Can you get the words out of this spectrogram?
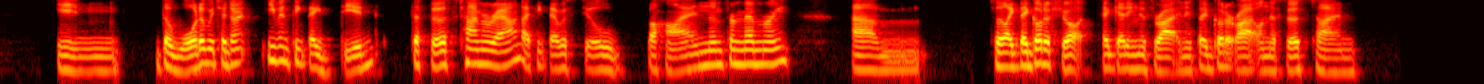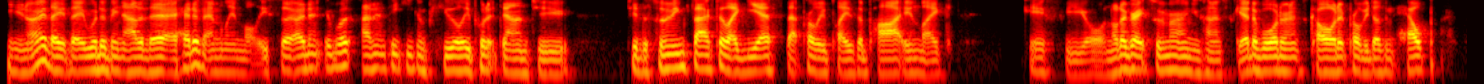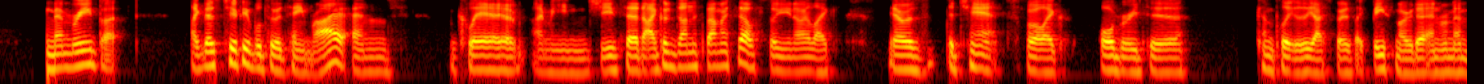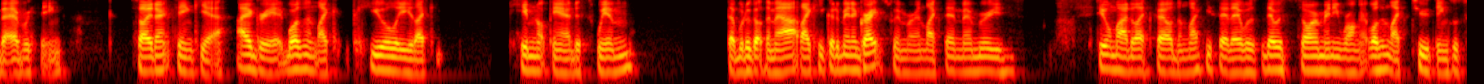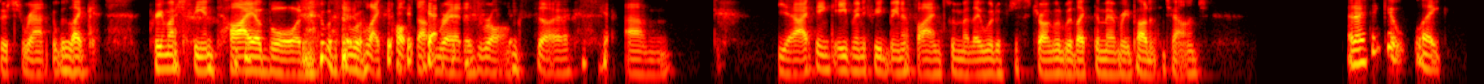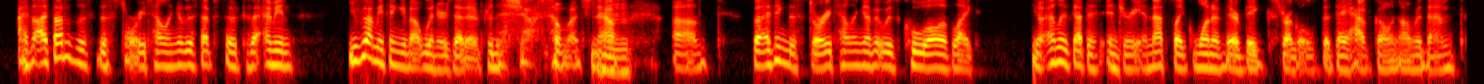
in the water, which I don't even think they did the first time around, I think they were still behind them from memory. Um, so like they got a shot at getting this right, and if they'd got it right on the first time, you know, they they would have been out of there ahead of Emily and Molly. So I don't was, I don't think you can purely put it down to to the swimming factor. Like yes, that probably plays a part in like if you're not a great swimmer and you're kind of scared of water and it's cold, it probably doesn't help memory. But like there's two people to a team, right? And Claire, I mean, she said I could have done this by myself. So, you know, like there was the chance for like Aubrey to completely, I suppose, like beast mode and remember everything. So I don't think, yeah, I agree. It wasn't like purely like him not being able to swim that would have got them out. Like he could have been a great swimmer and like their memories still might have like failed them. Like you say, there was there was so many wrong. It wasn't like two things were switched around. It was like pretty much the entire board was like popped up Yeah. red as wrong. So um yeah, I think even if he'd been a fine swimmer, they would have just struggled with like the memory part of the challenge. And I think it like I, th- I thought of this the storytelling of this episode because I, I mean you've got me thinking about winners edit for this show so much now. Mhm. Um, but I think the storytelling of it was cool. Of like, you know, Emily's got this injury, and that's like one of their big struggles that they have going on with them.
